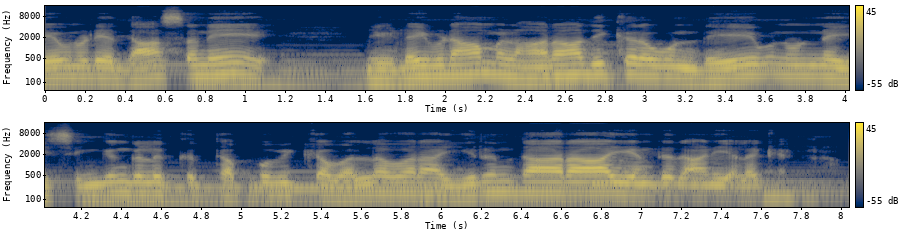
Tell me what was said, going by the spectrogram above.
தேவனுடைய தாசனே நீ இடைவிடாமல் ஆராதிக்கிற உன் தேவன் உன்னை சிங்கங்களுக்கு தப்புவிக்க வல்லவராய் இருந்தாரா என்று தானியலை கேட்கிறான்.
